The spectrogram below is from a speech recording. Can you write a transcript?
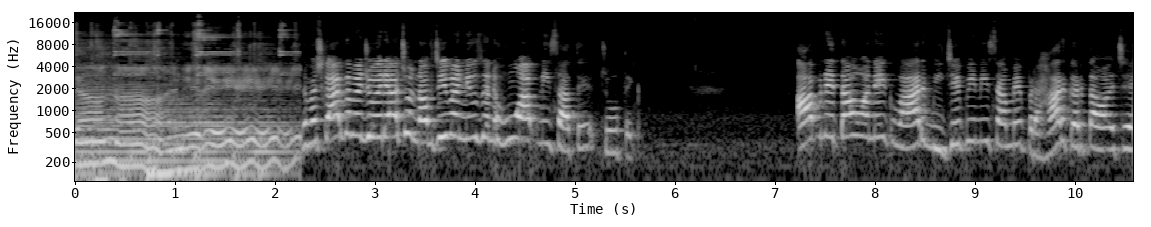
જાનાને રે. નમસ્કાર, તમે જોઈ રહ્યા છો નવજીવન ન્યૂઝ અને હું આપની સાથે જ્યોતિક. આપ નેતાઓ અનેક વાર બીજેપીની સામે પ્રહાર કરતા હોય છે,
